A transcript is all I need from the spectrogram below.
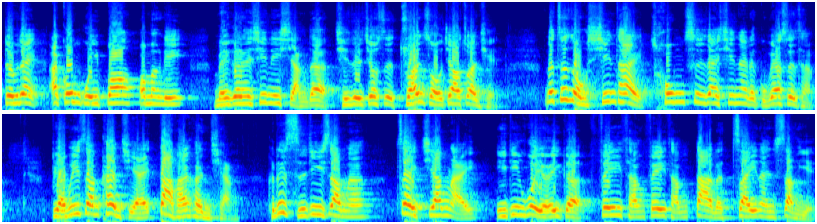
对不对？啊，公股一波，我们你每个人心里想的其实就是转手就要赚钱。那这种心态充斥在现在的股票市场，表面上看起来大盘很强，可是实际上呢，在将来一定会有一个非常非常大的灾难上演。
